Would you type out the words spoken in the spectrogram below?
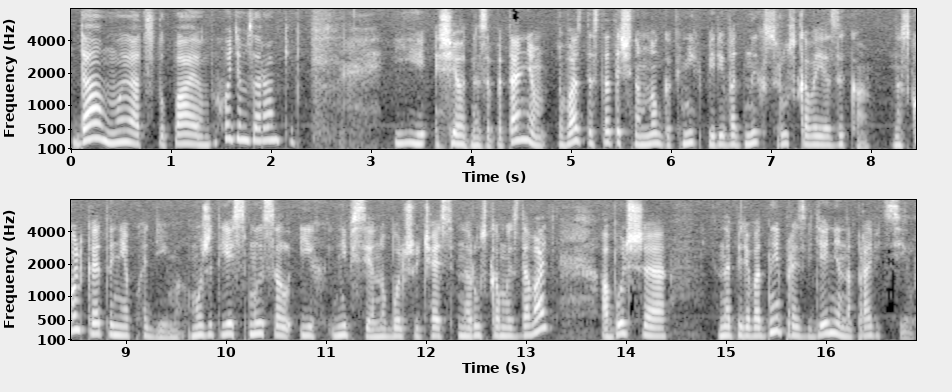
да, мы отступаем, выходим за рамки. И еще одно запытание. У вас достаточно много книг переводных с русского языка. Насколько это необходимо? Может, есть смысл их, не все, но большую часть на русском издавать, а больше на переводные произведения направить силы?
